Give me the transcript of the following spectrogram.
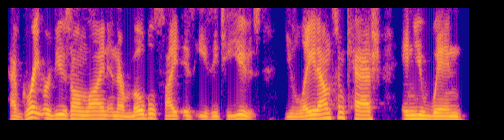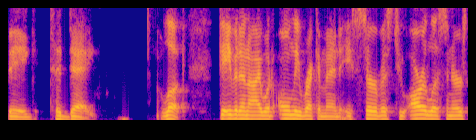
have great reviews online, and their mobile site is easy to use. You lay down some cash and you win big today. Look, David and I would only recommend a service to our listeners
